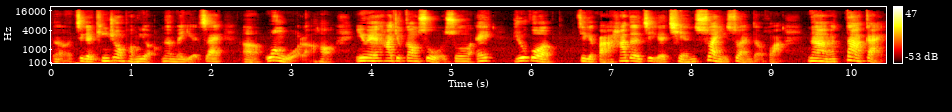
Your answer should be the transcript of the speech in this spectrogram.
呃这个听众朋友，那么也在呃问我了哈、因为他就告诉我说，哎，如果这个把他的这个钱算一算的话，那大概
